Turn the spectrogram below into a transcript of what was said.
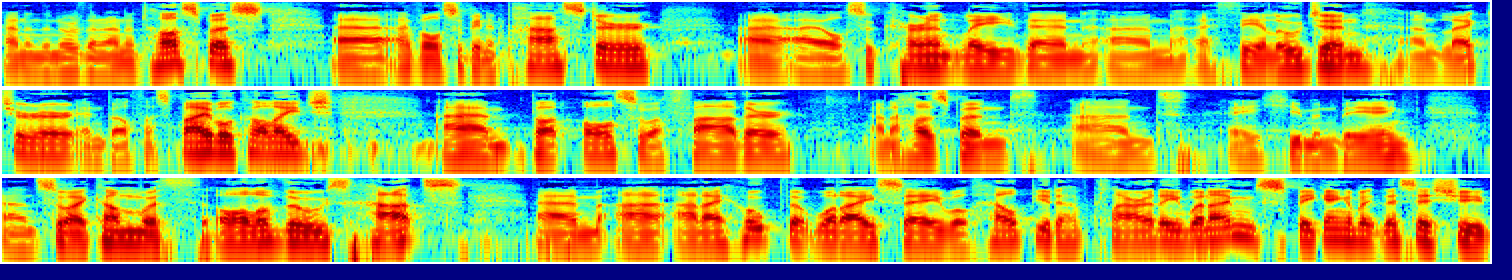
and in the Northern Ireland Hospice. Uh, I've also been a pastor. Uh, I also currently then am a theologian and lecturer in Belfast Bible College, um, but also a father and a husband and a human being. And so I come with all of those hats. Um, uh, and I hope that what I say will help you to have clarity. When I'm speaking about this issue,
